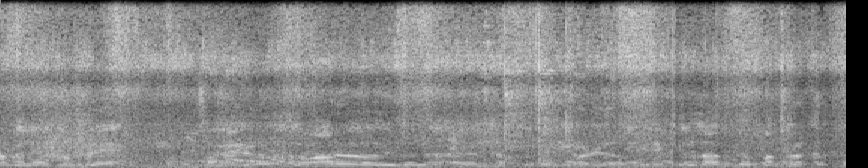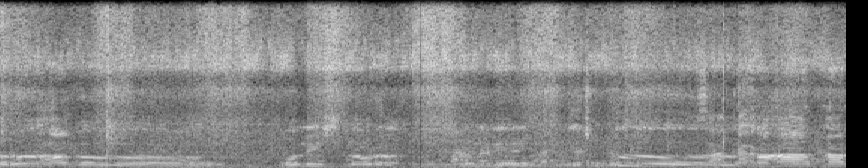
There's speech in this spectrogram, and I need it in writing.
ಆಮೇಲೆ ಗೊಂಬೆ ಇನ್ನು ಹಲವಾರು ಇದನ್ನ ಕಲ್ತಿದ್ದೀವಿ ಒಳ್ಳೆ ಎಲ್ಲದಕ್ಕೂ ಪತ್ರಕರ್ತರು ಹಾಗೂ ಪೊಲೀಸ್ನವರು ನಮಗೆ ಎಷ್ಟು ಸಹಕಾರ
